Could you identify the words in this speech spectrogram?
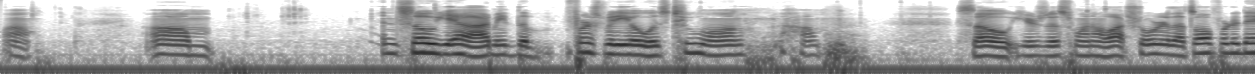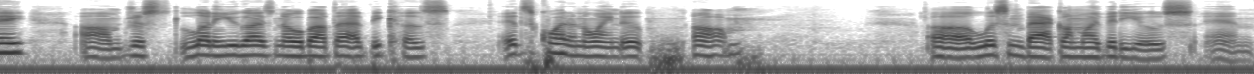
wow. Um, and so yeah, I mean the first video was too long. Um, so here's this one, a lot shorter. That's all for today. Um, just letting you guys know about that because it's quite annoying to um, uh, listen back on my videos and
